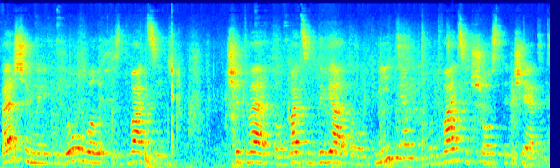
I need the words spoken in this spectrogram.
Перший ми ліквідовували з 24-29 квітня по 26 червня.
